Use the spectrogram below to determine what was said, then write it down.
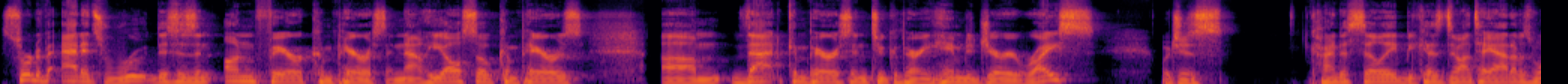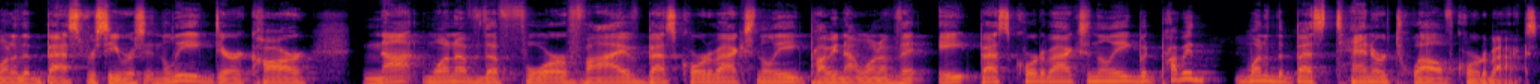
sort of at its root this is an unfair comparison. Now he also compares um, that comparison to comparing him to jerry rice which is kind of silly because Davante Adams one of the best receivers in the league Derek Carr not one of the four or five best quarterbacks in the league probably not one of the eight best quarterbacks in the league but probably one of the best 10 or 12 quarterbacks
